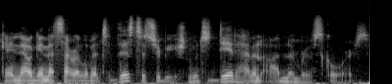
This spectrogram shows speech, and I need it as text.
Okay, now again, that's not relevant to this distribution, which did have an odd number of scores.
